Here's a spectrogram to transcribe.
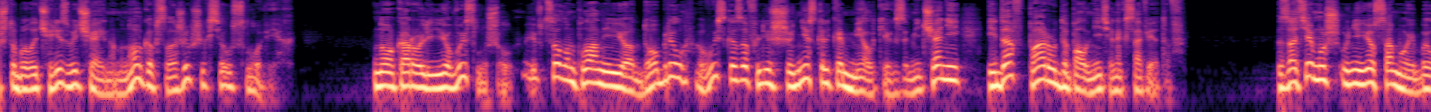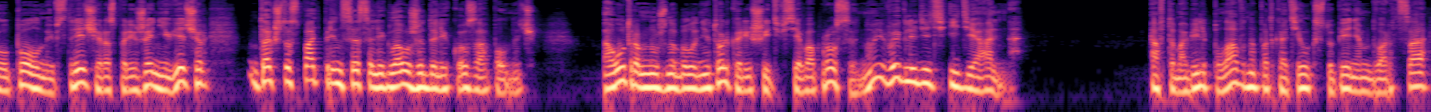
что было чрезвычайно много в сложившихся условиях. Но король ее выслушал и в целом план ее одобрил, высказав лишь несколько мелких замечаний и дав пару дополнительных советов. Затем уж у нее самой был полный встречи распоряжений вечер, так что спать принцесса легла уже далеко за полночь. А утром нужно было не только решить все вопросы, но и выглядеть идеально. Автомобиль плавно подкатил к ступеням дворца,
